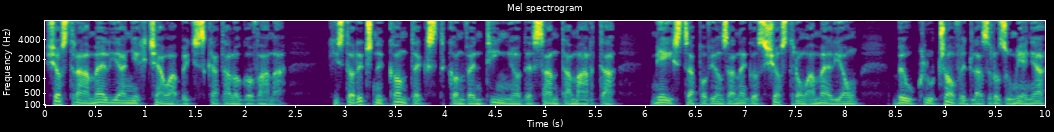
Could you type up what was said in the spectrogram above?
Siostra Amelia nie chciała być skatalogowana. Historyczny kontekst Conventinho de Santa Marta, miejsca powiązanego z siostrą Amelią, był kluczowy dla zrozumienia,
